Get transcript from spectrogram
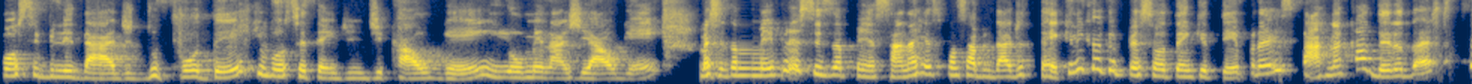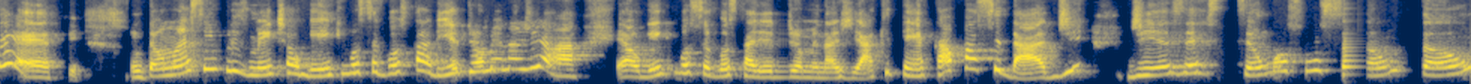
possibilidade do poder que você tem de indicar alguém e homenagear alguém, mas você também precisa pensar na responsabilidade técnica que a pessoa tem que ter para estar na cadeira do STF. Então, não é simplesmente alguém que você gostaria de homenagear, é alguém que você gostaria de homenagear que tenha capacidade de exercer uma função tão,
